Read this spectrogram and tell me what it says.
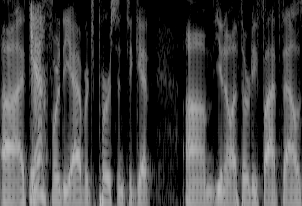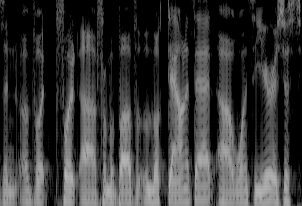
Uh, I think yeah. for the average person to get um, you know, a 35,000 foot, foot uh, from above look down at that uh, once a year is just,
